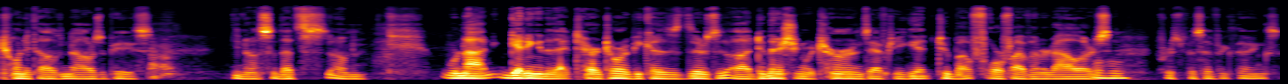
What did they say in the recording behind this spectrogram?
twenty thousand dollars a piece. You know, so that's um, we're not getting into that territory because there's uh, diminishing returns after you get to about four or five hundred dollars for specific things.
